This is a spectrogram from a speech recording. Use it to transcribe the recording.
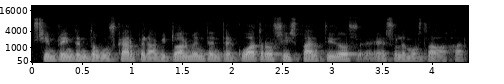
siempre intento buscar, pero habitualmente entre cuatro o seis partidos eh, solemos trabajar.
